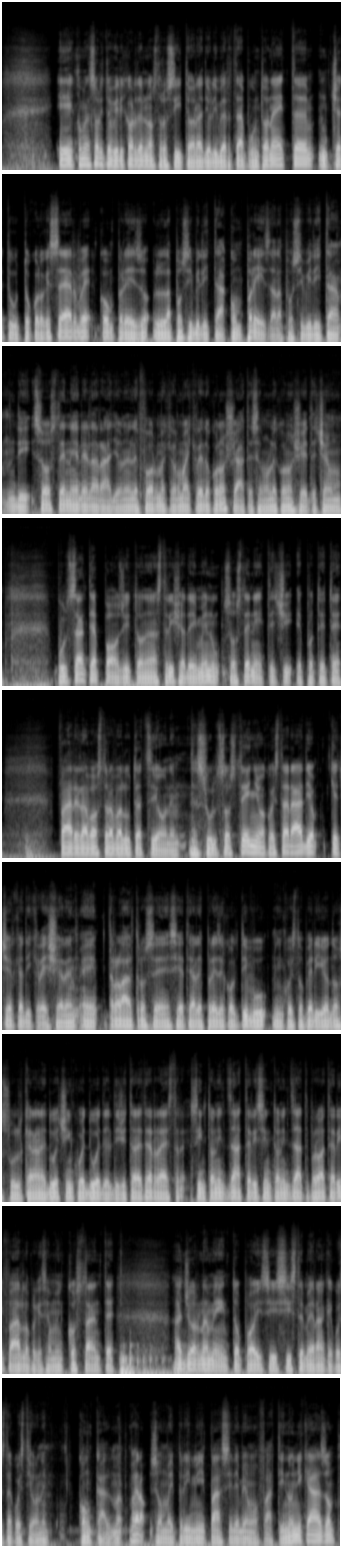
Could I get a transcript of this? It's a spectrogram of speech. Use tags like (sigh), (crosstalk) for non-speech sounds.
e come al solito vi ricordo il nostro sito radiolibertà.net, c'è tutto quello che serve, compreso la possibilità, compresa la possibilità di sostenere la radio nelle forme che ormai credo conosciate, se non le conoscete c'è un pulsante apposito nella striscia dei menu, sosteneteci e potete fare la vostra valutazione sul sostegno a questa radio che cerca di crescere. E tra l'altro se siete alle prese col tv in questo periodo sul canale 252 del digitale terrestre sintonizzate, risintonizzate, provate a rifarlo perché siamo in costante aggiornamento, poi si sistemerà anche questa questione con calma, però insomma i primi passi li abbiamo fatti. In ogni caso,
